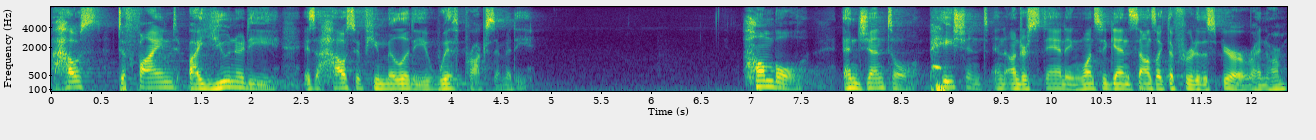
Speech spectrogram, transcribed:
a house defined by unity, is a house of humility with proximity. Humble and gentle, patient and understanding. Once again, sounds like the fruit of the Spirit, right, Norm?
